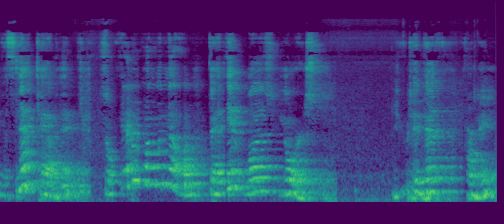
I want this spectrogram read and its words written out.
in the snack cabinet, so everyone would know that it was yours. You did that for me?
